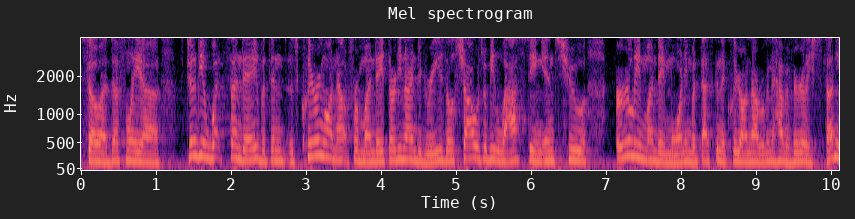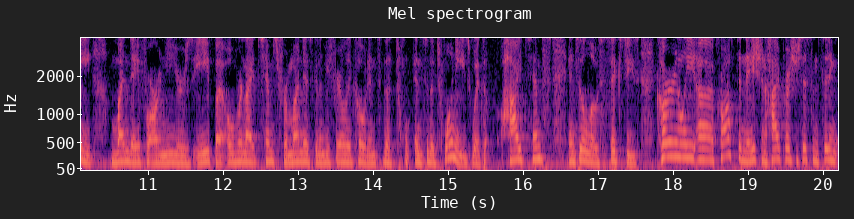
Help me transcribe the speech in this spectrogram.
So uh, definitely uh, it's going to be a wet Sunday, but then it's clearing on out for Monday, 39 degrees. Those showers will be lasting into early Monday morning, but that's going to clear on out. We're going to have a very sunny Monday for our New Year's Eve, but overnight temps for Monday is going to be fairly cold into the into the 20s with high temps into the low 60s. Currently uh, across the nation, high pressure system sitting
